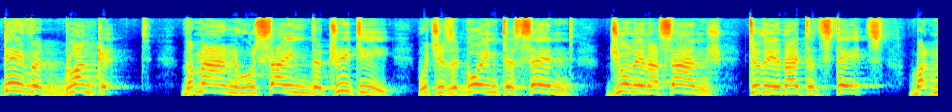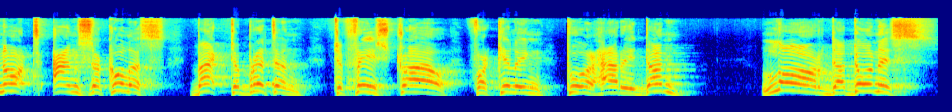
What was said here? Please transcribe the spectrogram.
David Blunkett, the man who signed the treaty which is going to send Julian Assange to the United States, but not Anne Sacoolas back to Britain to face trial for killing poor Harry Dunn. Lord Adonis,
